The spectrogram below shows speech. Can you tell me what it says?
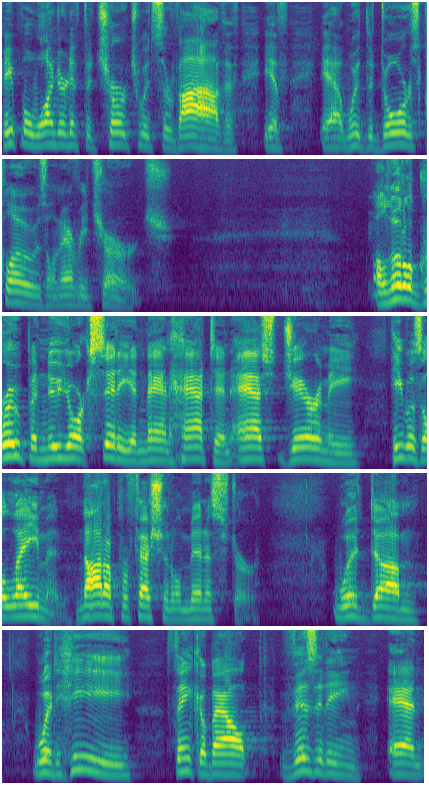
People wondered if the church would survive, if, if yeah, would the doors close on every church? A little group in New York City in Manhattan asked Jeremy, he was a layman, not a professional minister, would, um, would he think about visiting and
